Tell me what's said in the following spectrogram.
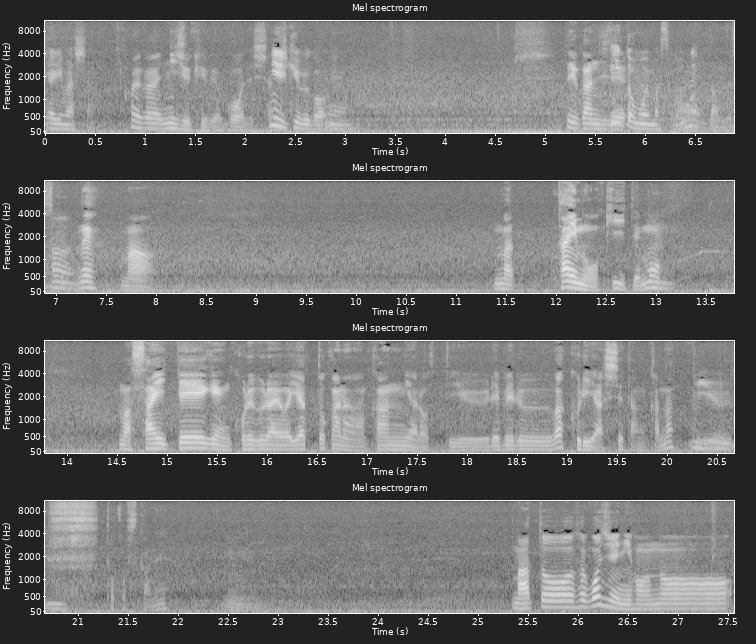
やりました。これが29秒5でしたね。29秒5、うん。っていう感じでいいと思いますけどね。思ったんですけどね、まあまあタイムを聞いても、うん。まあ最低限これぐらいはやっとかなあかんやろっていうレベルはクリアしてたんかなっていう,、とこですかね。うん。まああとそう52本の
